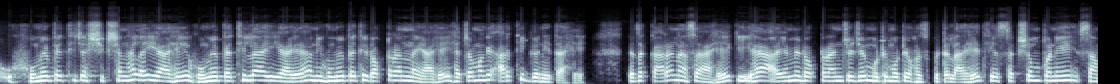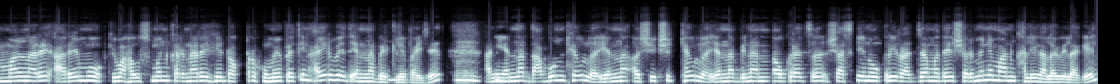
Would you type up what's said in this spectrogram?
होमिओपॅथीच्या शिक्षणालाही आहे होमिओपॅथीलाही आहे आणि होमिओपॅथी डॉक्टरांनाही आहे. ह्याच्या मागे आर्थिक गणित आहे. त्याचं कारण असं आहे की ह्या आय एम ए डॉक्टरांचे जे मोठे मोठे हॉस्पिटल आहेत हे सक्षमपणे सांभाळणारे आर एम ओ किंवा हाऊसमन करणारे हे डॉक्टर होमिओपॅथी आणि आयुर्वेद यांना भेटले पाहिजेत. आणि यांना दाबून ठेवलं यांना अशिक्षित ठेवलं यांना बिना नोकऱ्याचं शासकीय नोकरी राज्यामध्ये शर्मेने मान खाली घालावी लागेल.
